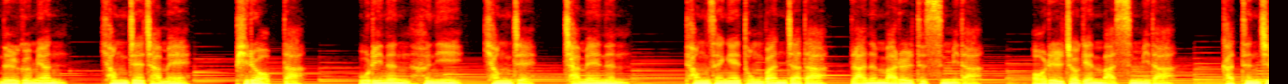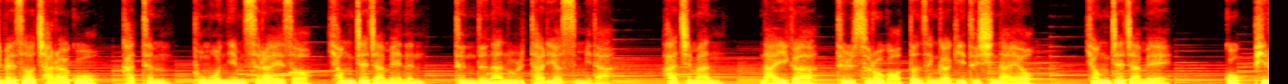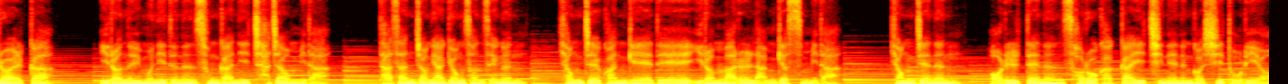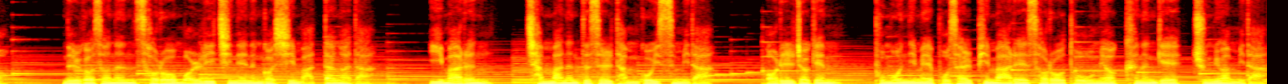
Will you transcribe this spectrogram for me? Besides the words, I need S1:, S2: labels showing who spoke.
S1: 늙으면 형제 자매 필요 없다. 우리는 흔히 형제, 자매는 평생의 동반자다 라는 말을 듣습니다. 어릴 적엔 맞습니다. 같은 집에서 자라고 같은 부모님 슬하에서 형제 자매는 든든한 울타리였습니다. 하지만 나이가 들수록 어떤 생각이 드시나요? 형제 자매 꼭 필요할까? 이런 의문이 드는 순간이 찾아옵니다. 다산 정약용 선생은 형제 관계에 대해 이런 말을 남겼습니다. 형제는 어릴 때는 서로 가까이 지내는 것이 도리요. 늙어서는 서로 멀리 지내는 것이 마땅하다. 이 말은 참 많은 뜻을 담고 있습니다. 어릴 적엔 부모님의 보살핌 아래 서로 도우며 크는 게 중요합니다.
